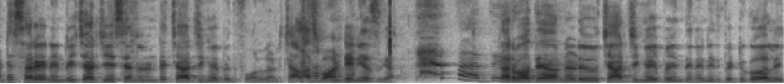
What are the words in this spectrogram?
అంటే సరే నేను రీఛార్జ్ చేశాను అంటే ఛార్జింగ్ అయిపోయింది ఫోన్లో. చాలా spontaneous గా అదే తర్వాత ఏమన్నాడు? ఛార్జింగ్ అయిపోయింది నేను ఇది పెట్టుకోవాలి.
